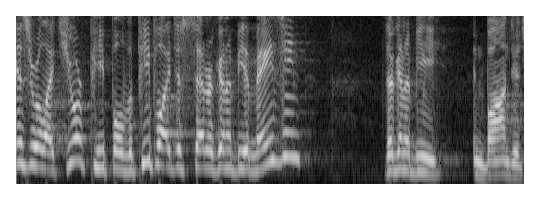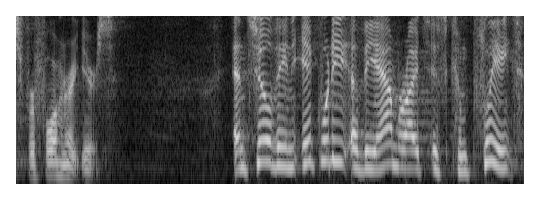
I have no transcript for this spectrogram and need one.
Israelites, your people, the people I just said are going to be amazing. They're going to be in bondage for 400 years. Until the iniquity of the Amorites is complete,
